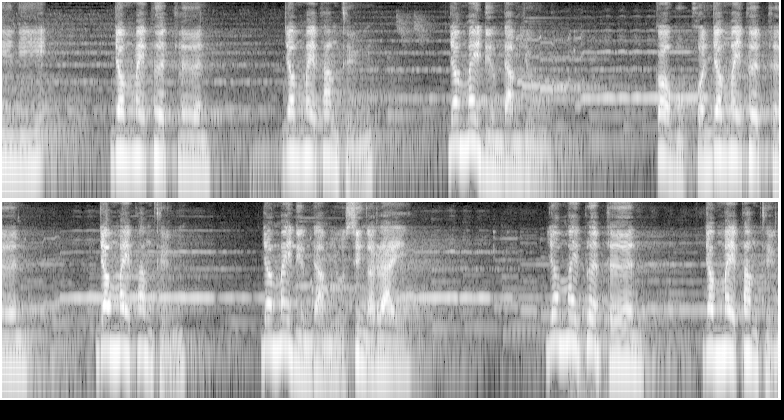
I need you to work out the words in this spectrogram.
ณีนี้ ย่อมไม่เพลิดเพลิน ย่อมไม่พร่ำถึง ย่อมไม่ดื่มด่ำอยู่ ก็บุคคลย่อมไม่เพลิดเพลิน ย่อมไม่พร่ำถึง ย่อมไม่ดื่มด่ำอยู่ซึ่งอะไร ย่อมไม่เพลิดเพลิน ย่อมไม่พร่ำถึง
